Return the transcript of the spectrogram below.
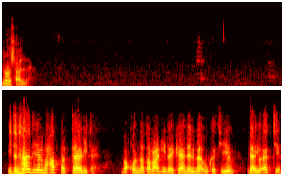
ما شاء الله. إذن هذه المحطة الثالثة. وقلنا طبعا إذا كان الماء كثير لا يؤثر.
